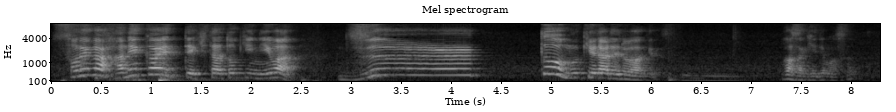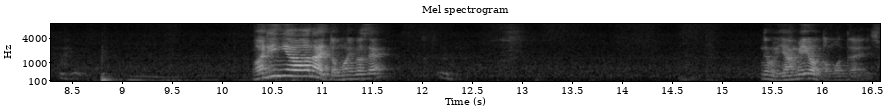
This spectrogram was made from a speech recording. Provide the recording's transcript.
それが跳ね返ってきた時にはずーっと向けられるわけです。お母さん聞いてます？割に合わないと思いません？でもやめようと思ってないでし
